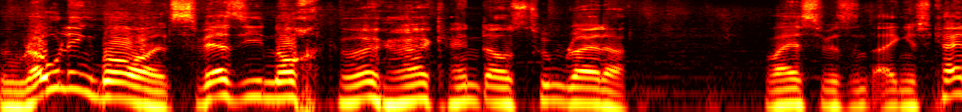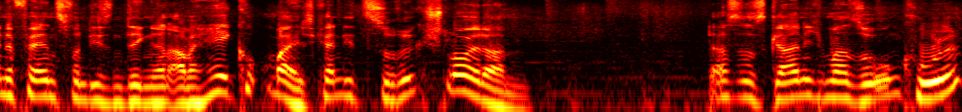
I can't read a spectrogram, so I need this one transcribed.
Rolling Balls. Wer sie noch kennt aus Tomb Raider, weiß, wir sind eigentlich keine Fans von diesen Dingern. Aber hey, guck mal, ich kann die zurückschleudern. Das ist gar nicht mal so uncool.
